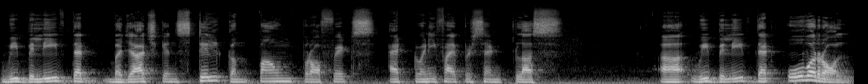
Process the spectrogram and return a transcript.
we believe that Bajaj can still compound profits at 25% plus. Uh, we believe that overall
